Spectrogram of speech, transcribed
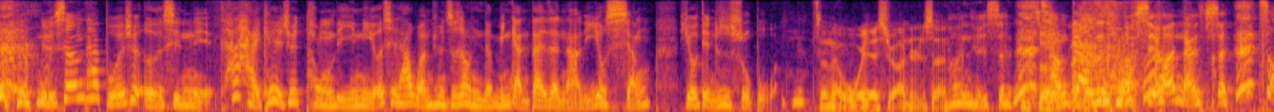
女生她不会去恶心你，她还可以去同理你，而且她完全知道你的敏感带在哪里，又香。优点就是说不完。真的，我也喜欢女生。喜欢女生，强调自己不喜欢男生，超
